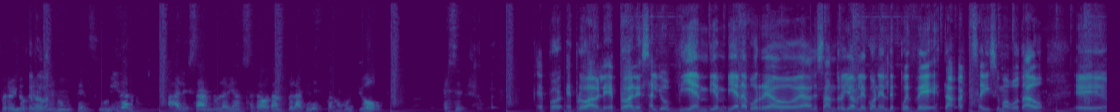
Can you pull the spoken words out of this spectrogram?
Pero yo creo que nunca en su vida a Alessandro le habían sacado tanto la cresta como yo, excepto. Es, es, probable, es probable. Salió bien, bien, bien aporreado Alessandro. Yo hablé con él después de, estaba cansadísimo, agotado, eh,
